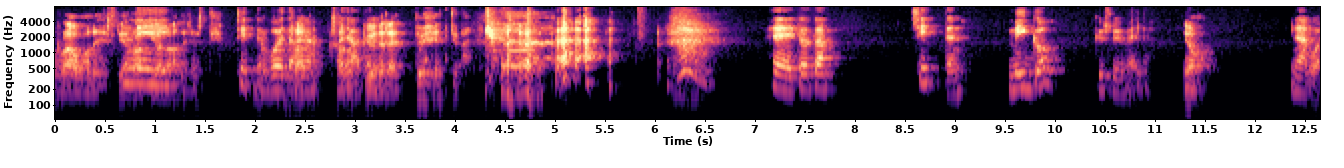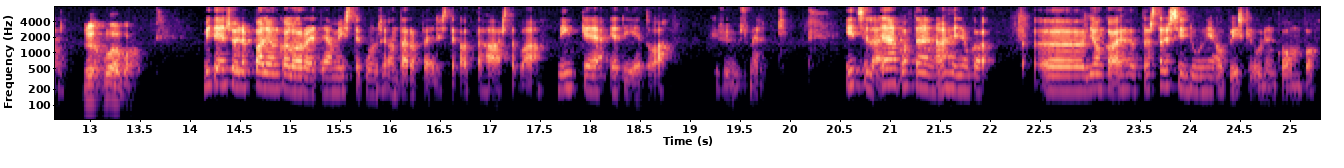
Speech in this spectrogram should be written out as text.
rauhallisesti ja Niin. rationaalisesti. Sitten voit aina Saanut- saanut ajatella. kyyteleet pyhjettyä. Hei, tota, sitten Migo kysyy meille. Joo, Minä luen. lue, lue vaan. Miten syödä paljon kaloreita ja mistä, kun se on tarpeellista kautta haastavaa? Vinkkejä ja tietoa? Kysymysmerkki. Itsellä ajankohtainen aihe, jonka, öö, jonka aiheuttaa stressin duunia opiskeluiden kombo.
